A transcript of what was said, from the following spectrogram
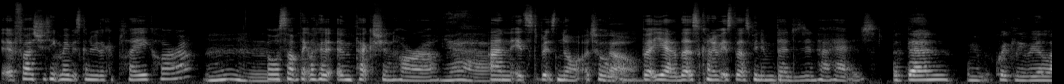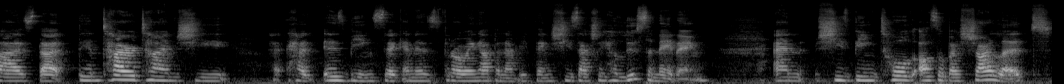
at first you think maybe it's going to be like a plague horror Mm. or something like an infection horror. Yeah. And it's but it's not at all. No. But yeah, that's kind of it's that's been embedded in her head. But then we quickly realized that the entire time she ha- ha- is being sick and is throwing up and everything, she's actually hallucinating. And she's being told also by Charlotte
